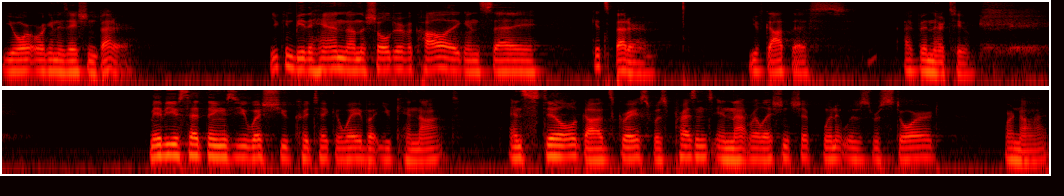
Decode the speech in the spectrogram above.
your organization better. You can be the hand on the shoulder of a colleague and say, It gets better. You've got this. I've been there too. Maybe you said things you wish you could take away, but you cannot. And still, God's grace was present in that relationship when it was restored or not.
